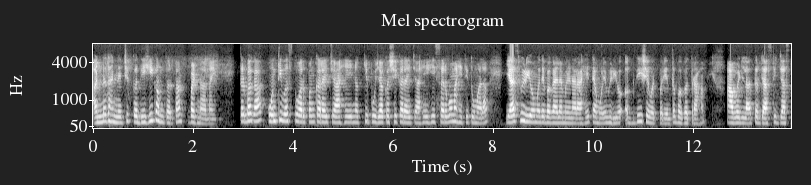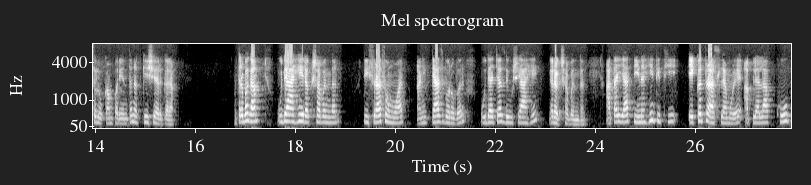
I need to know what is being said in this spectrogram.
अन्नधान्याची कधीही कमतरता पडणार नाही. तर बघा कोणती वस्तू अर्पण करायची आहे नक्की पूजा कशी करायची आहे ही सर्व माहिती तुम्हाला याच व्हिडिओमध्ये बघायला मिळणार आहे. त्यामुळे व्हिडिओ अगदी शेवटपर्यंत बघत राहा. आवडला तर जास्तीत जास्त लोकांपर्यंत नक्की शेअर करा. तर बघा उद्या आहे रक्षाबंधन तिसरा सोमवार आणि त्याचबरोबर उद्याच्याच दिवशी आहे रक्षाबंधन. आता या तीनही तिथी एकत्र असल्यामुळे आपल्याला खूप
